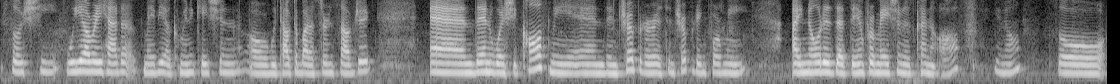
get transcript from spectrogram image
so she we already had a, maybe a communication or we talked about a certain subject, and then when she calls me and the interpreter is interpreting for me, I notice that the information is kind of off. You know, so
